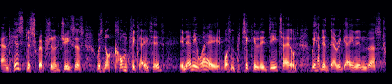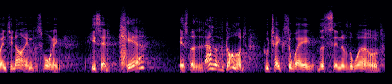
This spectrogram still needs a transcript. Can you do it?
And his description of Jesus was not complicated in any way. It wasn't particularly detailed. We had it there again in verse 29 this morning. He said, Here is the Lamb of God who takes away the sin of the world.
